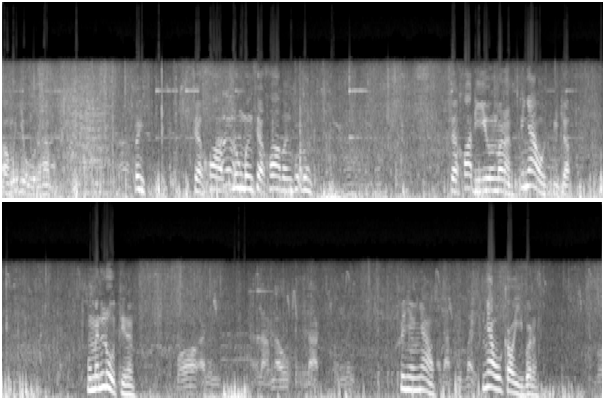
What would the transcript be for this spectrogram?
เอาไม่อยู่นะครับ เฮ้ยเสือข้อลุงเบิงเสือข้อเบิงลุงเสือข้อดีอยู่มันบ่นั่นไม่เหงาอีกแล้วมันแมันหลุดสินั่นบ่อันนี้หลามเราดักตรงนี้คือยังเหงาเอาดักขึ้นไว้เหงาเก่าอีกบ่นั่นบ่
